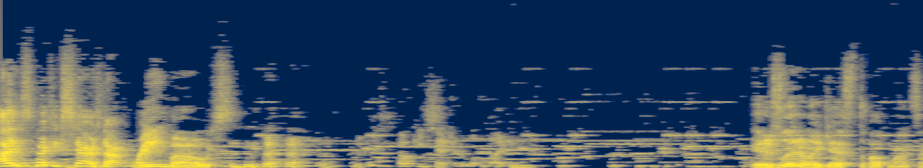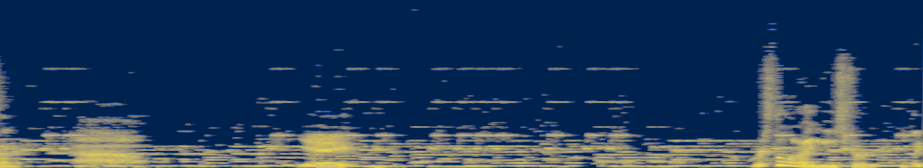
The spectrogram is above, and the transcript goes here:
I'm expecting stars, not rainbows. Pokey Center look like. It is literally just the Pokemon Center. Oh. Yay. Where's the one I use for like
